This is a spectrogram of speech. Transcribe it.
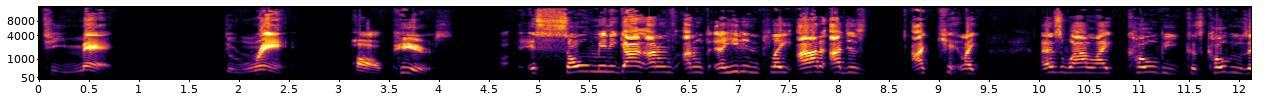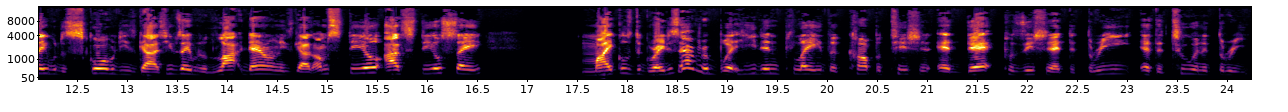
T Mac, Durant, Paul Pierce. Uh, it's so many guys. I don't. I don't. He didn't play. I. I just I can't like. That's why I like Kobe because Kobe was able to score with these guys. He was able to lock down on these guys. I'm still, I still say Michael's the greatest ever, but he didn't play the competition at that position at the three, at the two and the three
